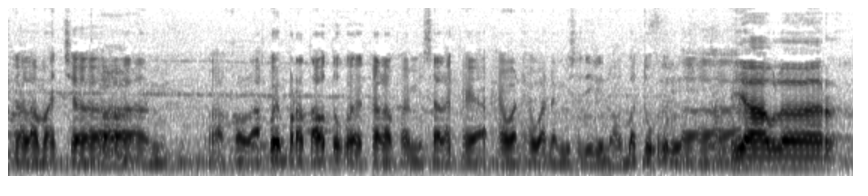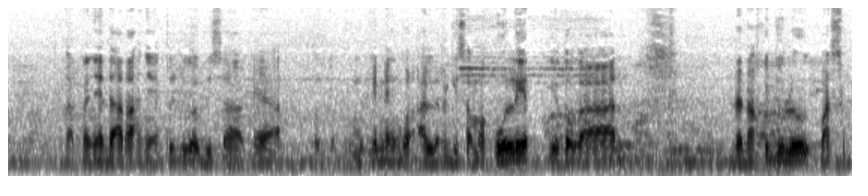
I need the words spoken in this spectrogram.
segala macam. Eh, kalau aku yang pernah tahu tuh kayak kalau kayak misalnya kayak hewan-hewan yang bisa jadi obat tuh ular. iya ular Katanya darahnya itu juga bisa kayak untuk mungkin yang buat alergi sama kulit gitu kan. Dan aku dulu masuk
